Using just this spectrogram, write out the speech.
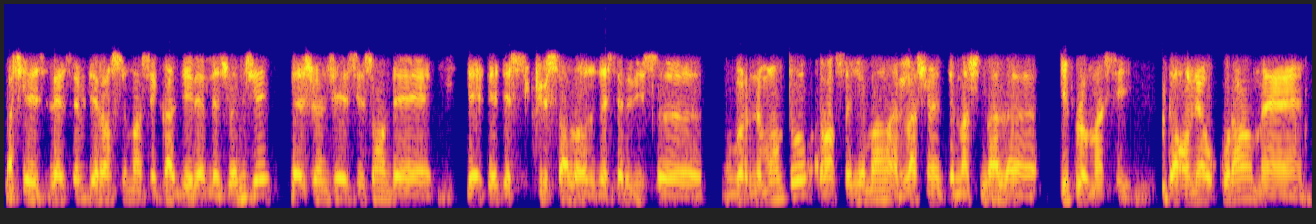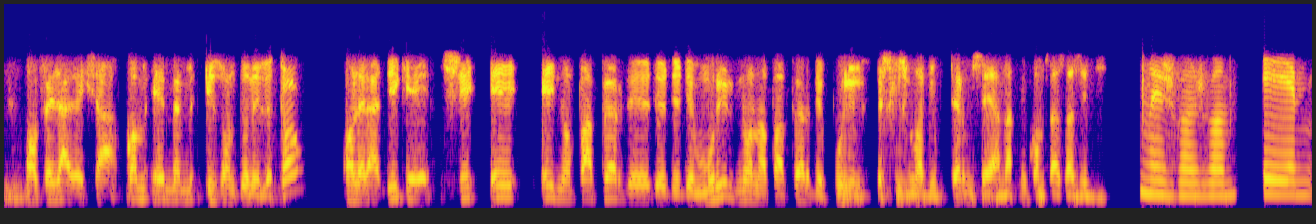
parce que les services de renseignement se cachent derrière les ONG. Les ONG, ce sont des, des, des, des des services euh, gouvernementaux, renseignement, relations internationales, diplomatie. Donc on est au courant, mais on faisait avec ça. Comme eux-mêmes, ils ont donné le temps, on leur a dit que c'est et ils n'ont pas peur de, de, de, mourir, nous on n'a pas peur de pourrir. Excuse-moi du terme, c'est en Afrique comme ça, ça se dit. Oui, je vois, je vois. Et euh,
